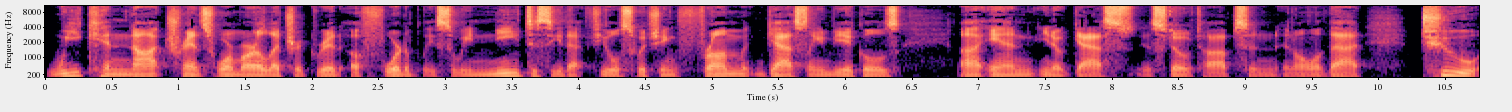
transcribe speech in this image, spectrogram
we cannot transform our electric grid affordably. So we need to see that fuel switching from gasoline vehicles uh, and you know gas stovetops and, and all of that to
